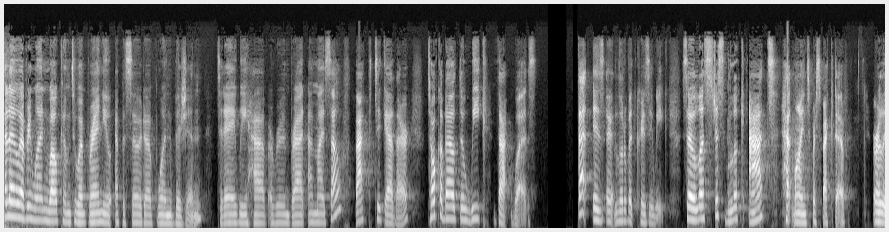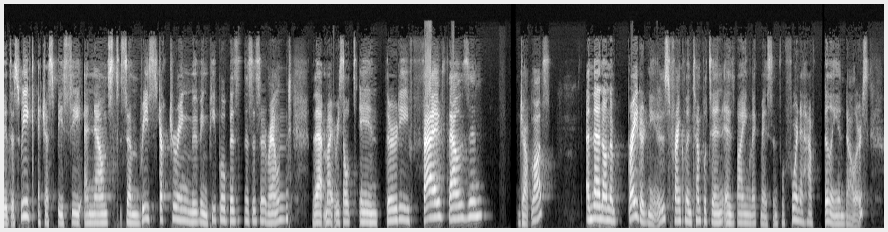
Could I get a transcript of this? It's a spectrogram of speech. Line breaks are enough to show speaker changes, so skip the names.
Hello, everyone. Welcome to a brand new episode of One Vision. Today we have Arun, Brad, and myself back together. Talk about the week that was. That is a little bit crazy week. So let's just look at headlines perspective. Earlier this week, HSBC announced some restructuring, moving people, businesses around that might result in 35,000 job loss. And then on a brighter news, Franklin Templeton is buying Legg Mason for $4.5 billion.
